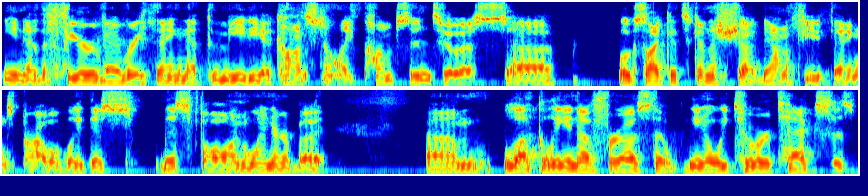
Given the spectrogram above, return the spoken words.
you know the fear of everything that the media constantly pumps into us. Uh, looks like it's going to shut down a few things probably this this fall and winter but um, luckily enough for us that you know we tour texas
